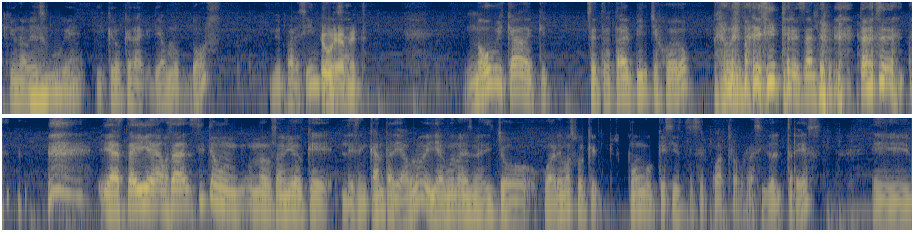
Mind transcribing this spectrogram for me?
que una vez jugué, y creo que era Diablo 2. Me parecía interesante. No ubicaba de qué se trataba el pinche juego, pero me parece interesante. Y hasta ahí, o sea, sí tengo unos amigos que les encanta Diablo y alguna vez me he dicho, jugaremos porque supongo que si este es el 4 habrá sido el 3. Eh,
